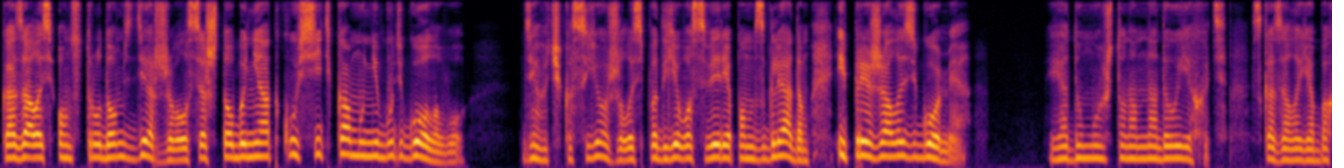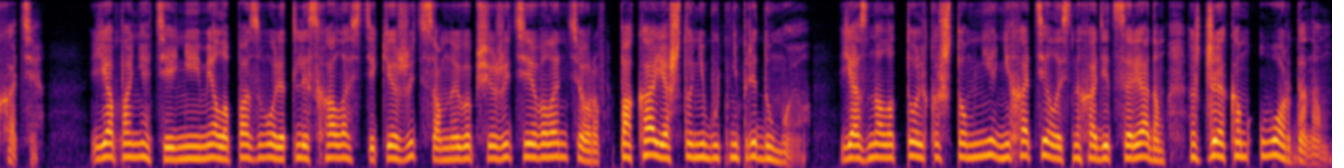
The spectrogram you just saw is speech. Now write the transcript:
Казалось, он с трудом сдерживался, чтобы не откусить кому-нибудь голову. Девочка съежилась под его свирепым взглядом и прижалась к Гоме. «Я думаю, что нам надо уехать», — сказала я Бахате. Я понятия не имела, позволят ли схоластики жить со мной в общежитии волонтеров, пока я что-нибудь не придумаю. Я знала только, что мне не хотелось находиться рядом с Джеком Уорденом.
